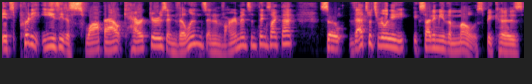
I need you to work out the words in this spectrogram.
it's pretty easy to swap out characters and villains and environments and things like that. So, that's what's really exciting me the most because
